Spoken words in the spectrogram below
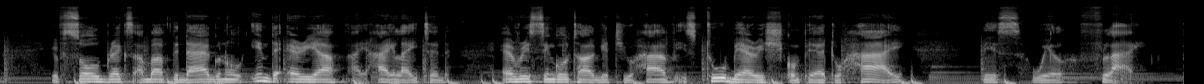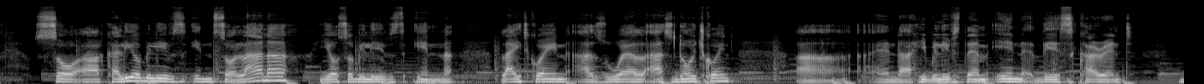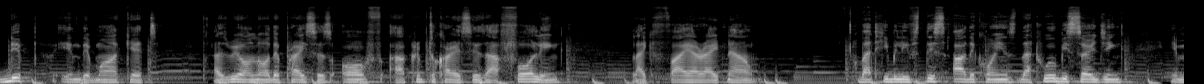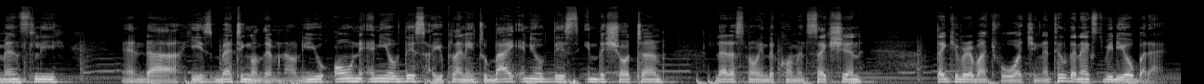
If Sol breaks above the diagonal in the area I highlighted, every single target you have is too bearish compared to high. This will fly. So uh, Kaleo believes in Solana. He also believes in Litecoin as well as Dogecoin. Uh, and uh, he believes them in this current dip in the market. As we all know the prices of uh, cryptocurrencies are falling like fire right now. But he believes these are the coins that will be surging immensely and uh, he is betting on them now. Do you own any of this? Are you planning to buy any of this in the short term? Let us know in the comment section. Thank you very much for watching. Until the next video bye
